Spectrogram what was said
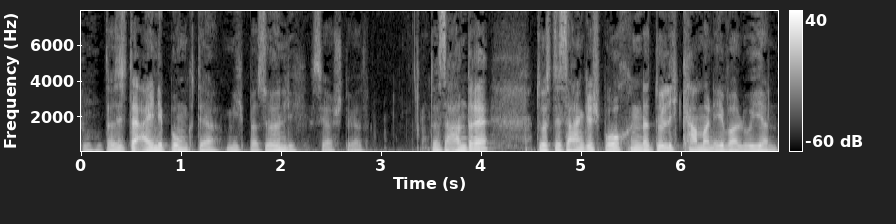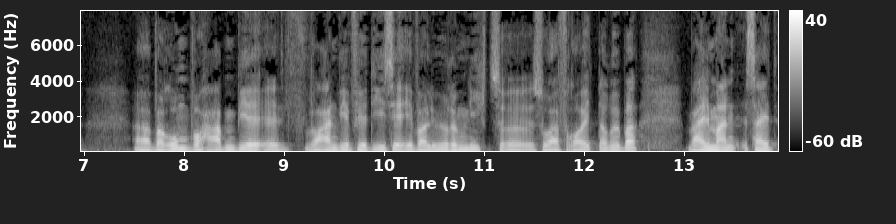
Mhm. Das ist der eine Punkt, der mich persönlich sehr stört. Das andere, du hast es angesprochen, natürlich kann man evaluieren. Äh, warum, wo haben wir, äh, waren wir für diese Evaluierung nicht so, so, erfreut darüber? Weil man seit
